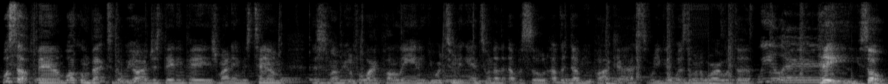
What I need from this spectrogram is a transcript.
What's up, fam? Welcome back to the We Are Just Dating page. My name is Tim. This is my beautiful wife, Pauline, and you are tuning in to another episode of the W Podcast, where you get wisdom in the word with the Wheeler. Hey, so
